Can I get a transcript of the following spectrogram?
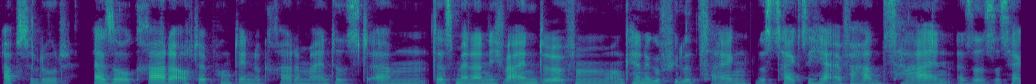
Absolut. Also gerade auch der Punkt, den du gerade meintest, ähm, dass Männer nicht weinen dürfen und keine Gefühle zeigen, das zeigt sich ja einfach an Zahlen. Also es ist ja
